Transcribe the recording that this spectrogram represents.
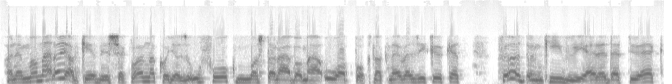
hanem ma már olyan kérdések vannak, hogy az UFO-k, mostanában már UAP-oknak nevezik őket, földön kívüli eredetűek,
